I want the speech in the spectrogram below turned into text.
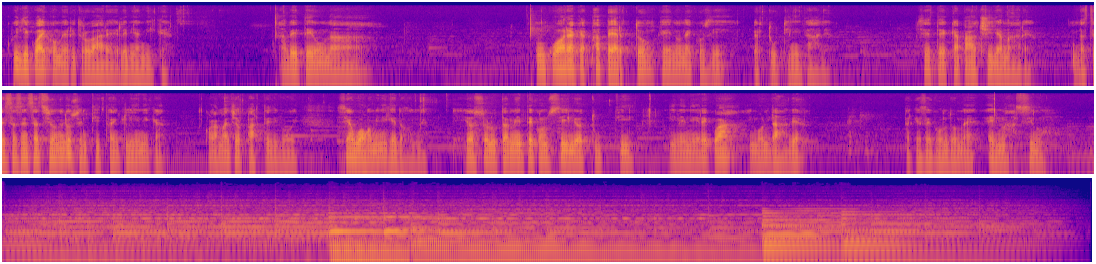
Quindi qua è come ritrovare le mie amiche. Avete una, un cuore aperto che non è così per tutti in Italia. Siete capaci di amare. La stessa sensazione l'ho sentita in clinica con la maggior parte di voi, sia uomini che donne. Io assolutamente consiglio a tutti di venire qua in Moldavia perché secondo me è il massimo.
